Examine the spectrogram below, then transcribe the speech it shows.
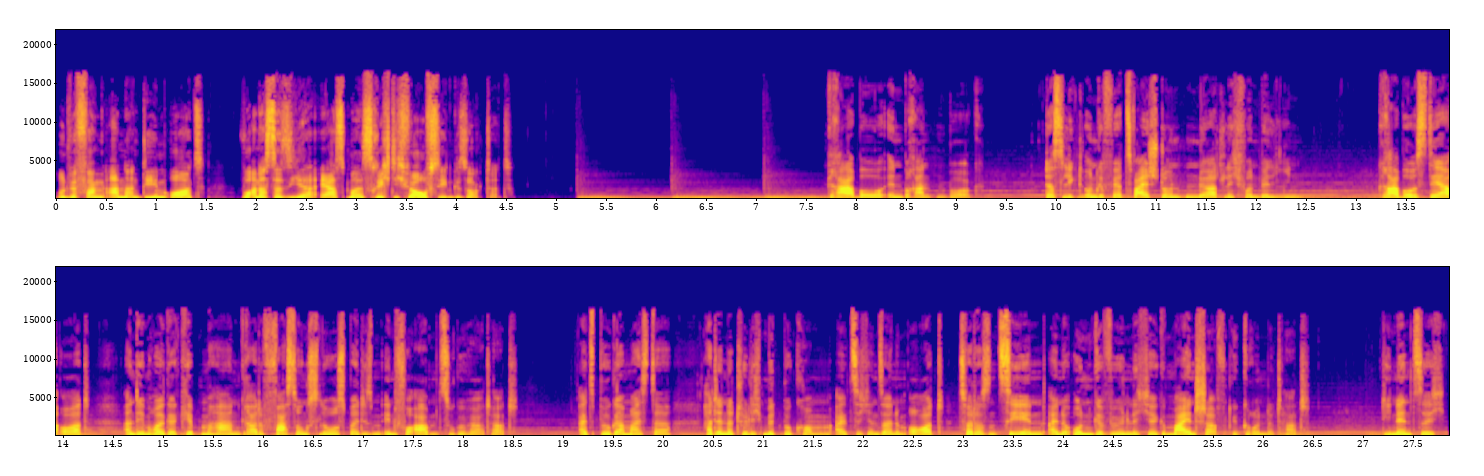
Und wir fangen an an dem Ort, wo Anastasia erstmals richtig für Aufsehen gesorgt hat. Grabow in Brandenburg. Das liegt ungefähr zwei Stunden nördlich von Berlin. Grabow ist der Ort, an dem Holger Kippenhahn gerade fassungslos bei diesem Infoabend zugehört hat. Als Bürgermeister hat er natürlich mitbekommen, als sich in seinem Ort 2010 eine ungewöhnliche Gemeinschaft gegründet hat. Die nennt sich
